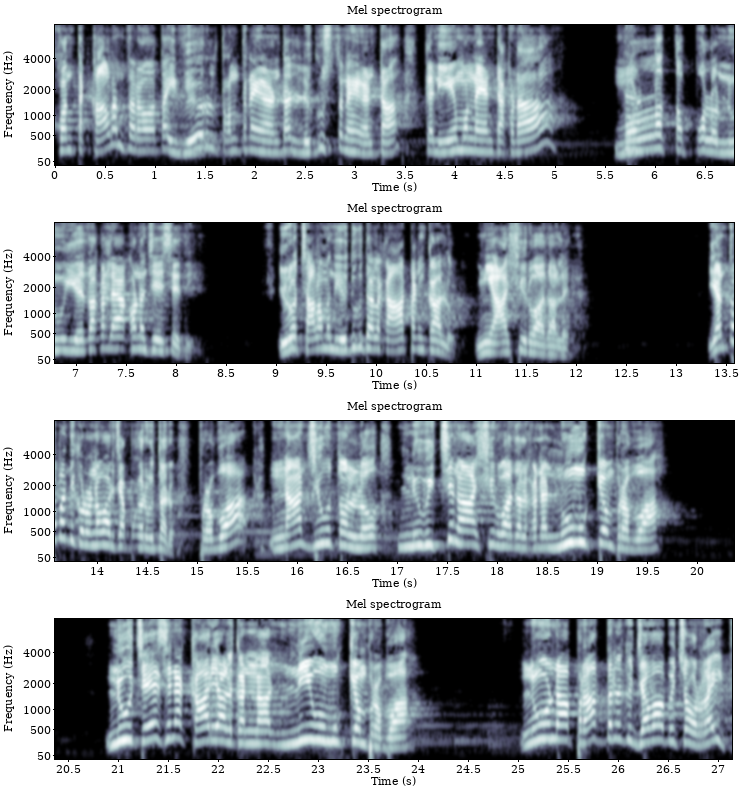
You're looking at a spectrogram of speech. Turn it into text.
కొంతకాలం తర్వాత ఈ వేరులు తంతున్నాయంట లెగుస్తున్నాయంట కానీ ఏమున్నాయంటే అక్కడ? ముళ్ళ తప్పలు నువ్వు ఎదగ లేకుండా చేసేది. ఈరోజు చాలామంది ఎదుగుదలకు ఆటంకాలు నీ ఆశీర్వాదాలే. ఎంతమంది ఇక్కడ ఉన్నవారు చెప్పగలుగుతారు? ప్రభువా నా జీవితంలో నువ్వు ఇచ్చిన ఆశీర్వాదాల కన్నా నువ్వు ముఖ్యం ప్రభువా నువ్వు చేసిన కార్యాల కన్నా నీవు ముఖ్యం ప్రభువా నువ్వు నా ప్రార్థనకు జవాబు ఇచ్చావు రైట్.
